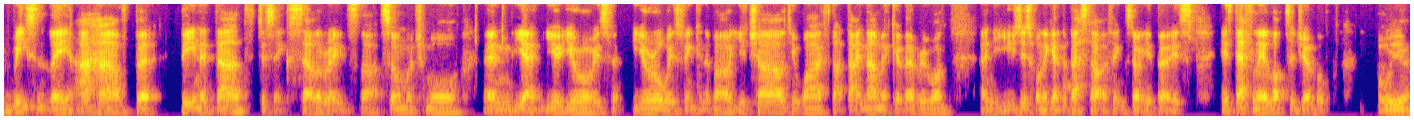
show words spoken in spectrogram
recently I have, but being a dad just accelerates that so much more. And yeah, you you're always you're always thinking about your child, your wife, that dynamic of everyone, and you just want to get the best out of things, don't you? But it's it's definitely a lot to juggle. Oh yeah.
